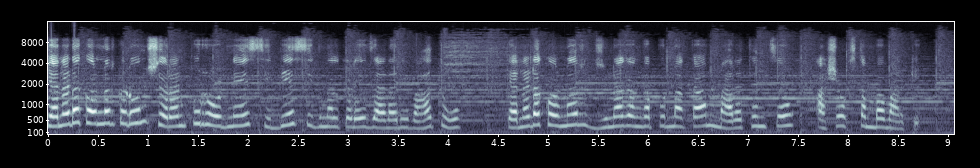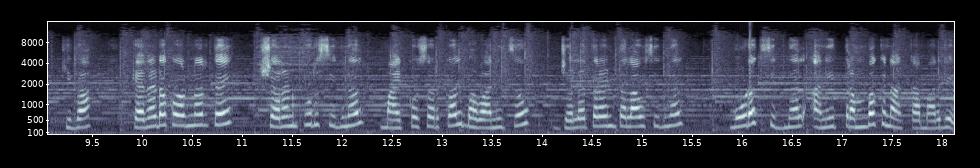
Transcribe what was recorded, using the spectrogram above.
कॅनडा कॉर्नरकडून शरणपूर रोडने सीबीएस सिग्नलकडे जाणारी वाहतूक कॅनडा कॉर्नर जुना गंगापूर नाका मॅरेथॉन चौक अशोक स्तंभ मार्के किंवा कॅनडा कॉर्नर ते शरणपूर सिग्नल मायको सर्कल भवानी चौक जलतरण तलाव सिग्नल मोडक सिग्नल आणि त्र्यंबक नाका मार्गे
